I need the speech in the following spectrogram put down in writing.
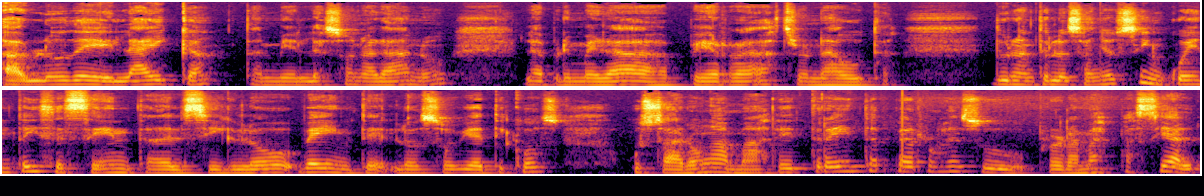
Hablo de Laika, también le sonará, ¿no? La primera perra astronauta. Durante los años 50 y 60 del siglo XX, los soviéticos usaron a más de 30 perros en su programa espacial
